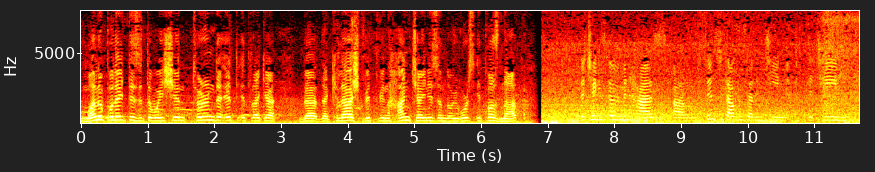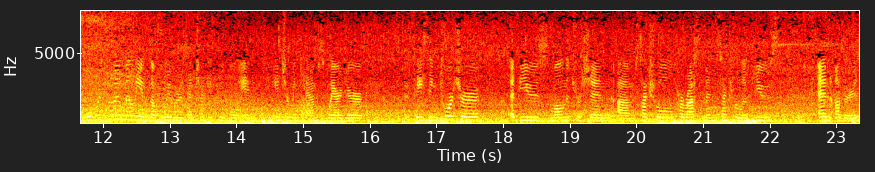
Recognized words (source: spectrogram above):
manipulate the situation, turned it, it like a, the, the clash between Han Chinese and Uyghurs. It was not. The Chinese government has, um, since 2017, detained over 3 millions of Uyghurs and Turkic people in internment camps where they're facing torture, abuse, malnutrition, um, sexual harassment, sexual abuse, and others.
